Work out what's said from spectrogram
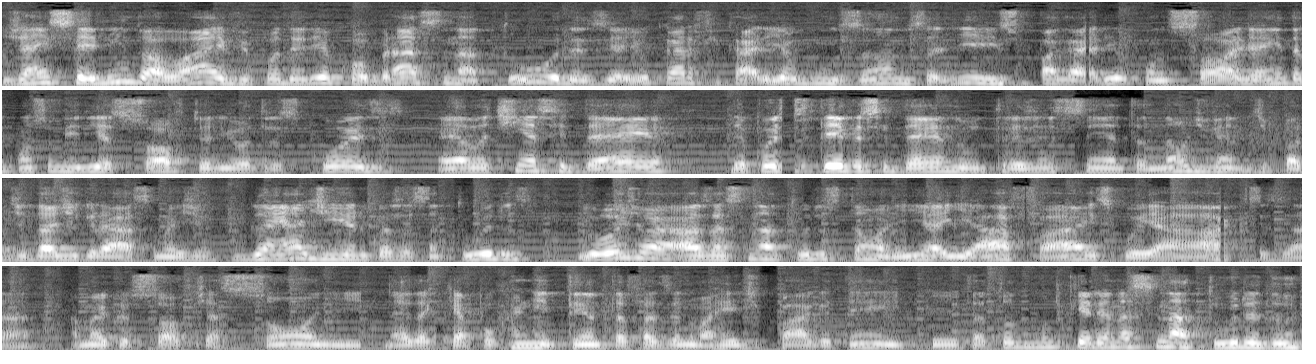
já inserindo a live poderia cobrar assinaturas e aí o cara ficaria alguns anos ali, isso pagaria o console, ainda consumiria software e outras coisas. Ela tinha essa ideia. Depois teve essa ideia no 360, não de, de, de, dar de graça, mas de ganhar dinheiro com as assinaturas. E hoje as assinaturas estão aí, a IA faz, com a IA Access, a, a Microsoft, a Sony, né? daqui a pouco a Nintendo está fazendo uma rede paga, tem, e tá todo mundo querendo assinatura do,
